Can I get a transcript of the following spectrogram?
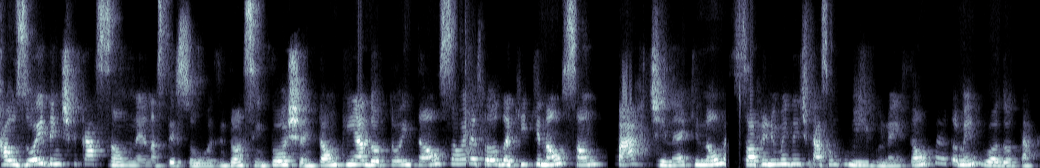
causou identificação né, nas pessoas. Então, assim, poxa, então quem adotou, então, são pessoas aqui que não são parte, né, que não sofrem nenhuma identificação comigo, né? Então, eu também vou adotar.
